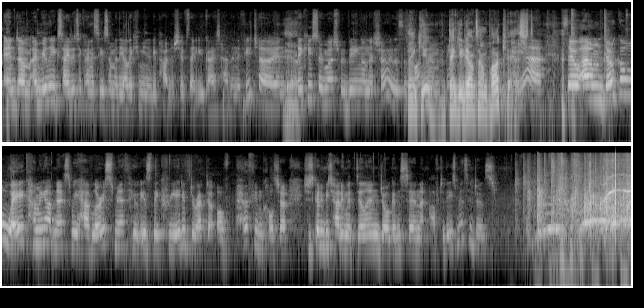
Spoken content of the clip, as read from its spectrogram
and um, I'm really excited to kind of see some of the other community partnerships that you guys have in the future. And Yeah. thank you so much for being on the show. This is Thank you. awesome. And thank, you, Downtown Podcast. Yeah. So um, don't go away. Coming up next, we have Laurie Smith, who is the creative director of Perfume Culture. She's going to be chatting with Dylan Jorgensen after these messages.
